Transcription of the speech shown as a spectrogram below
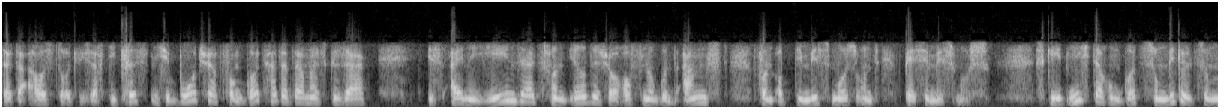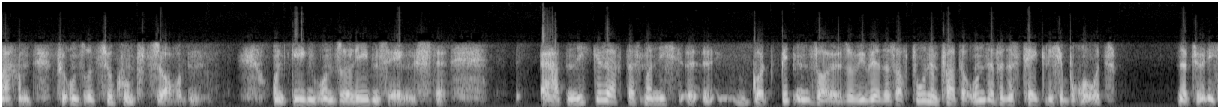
Sagt er ausdrücklich, sagt, die christliche Botschaft von Gott, hat er damals gesagt, ist eine jenseits von irdischer Hoffnung und Angst, von Optimismus und Pessimismus. Es geht nicht darum, Gott zum Mittel zu machen für unsere Zukunftssorgen und gegen unsere Lebensängste. Er hat nicht gesagt, dass man nicht äh, Gott bitten soll, so wie wir das auch tun im Vater Unser für das tägliche Brot. Natürlich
